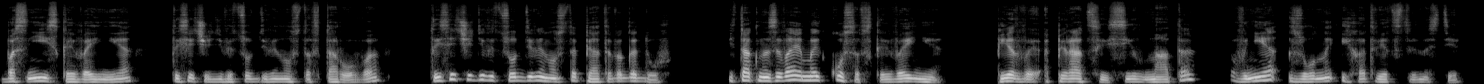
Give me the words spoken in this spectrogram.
Боснийской войне 1992-1995 годов и так называемой Косовской войне, первой операции сил НАТО вне зоны их ответственности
